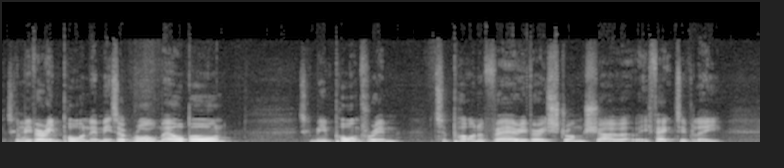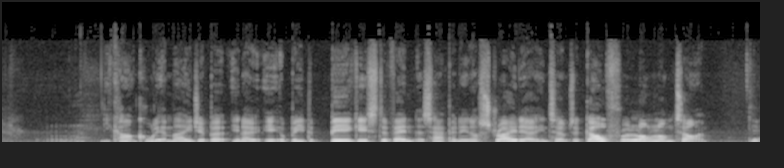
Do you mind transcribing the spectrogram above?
It's going to Yeah. be very important to him. He's at Royal Melbourne. It's going to be important for him to put on a very, very strong show. Uh, Effectively, you can't call it a major, but you know it'll be the biggest event that's happened in Australia in terms of golf for a long, long time. Yeah.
